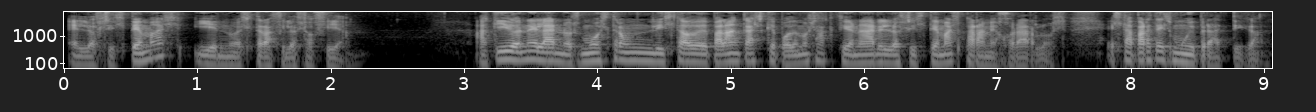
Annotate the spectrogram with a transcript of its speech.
en los sistemas y en nuestra filosofía. Aquí Donella nos muestra un listado de palancas que podemos accionar en los sistemas para mejorarlos. Esta parte es muy práctica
